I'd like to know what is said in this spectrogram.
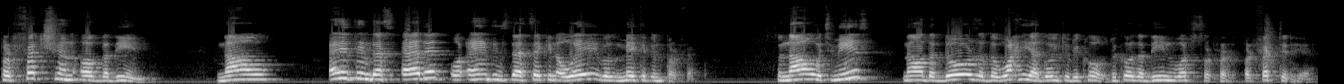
perfection of the deen, now, anything that's added or anything that's taken away will make it imperfect. So now, which means now the doors of the wahi are going to be closed because the deen was perfected here.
